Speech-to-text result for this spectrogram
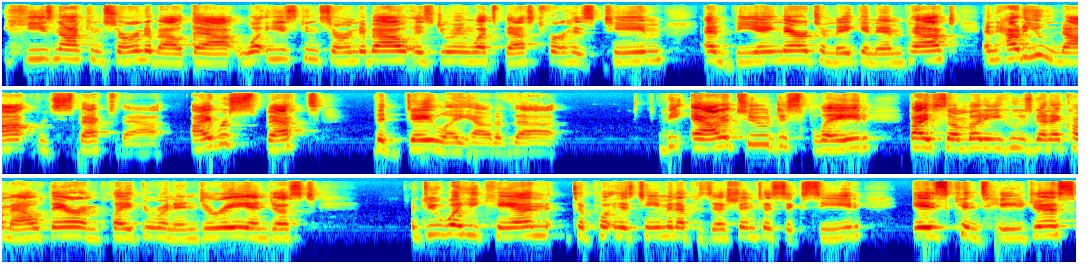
he's not concerned about that. What he's concerned about is doing what's best for his team and being there to make an impact. And how do you not respect that? I respect the daylight out of that. The attitude displayed by somebody who's going to come out there and play through an injury and just do what he can to put his team in a position to succeed is contagious.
